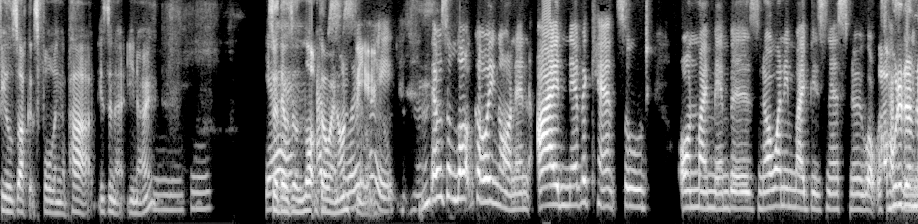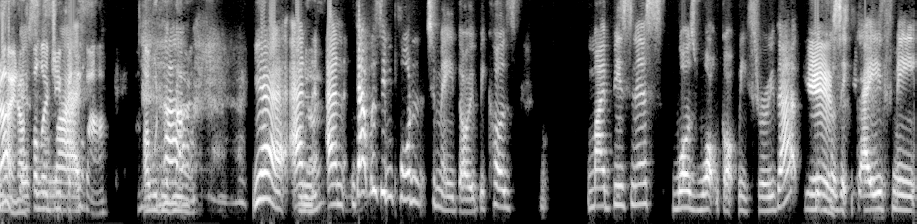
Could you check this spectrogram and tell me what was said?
feels like it's falling apart, isn't it? You know, So there was a lot going on for you. Mhm. There was a lot going on, and I never cancelled on my members. No one in my business knew what was I wouldn't have happening in my known. I followed you life. forever. I wouldn't have known. yeah and You know? and that was important to me though because my business was what got me through that Yes. because it gave me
